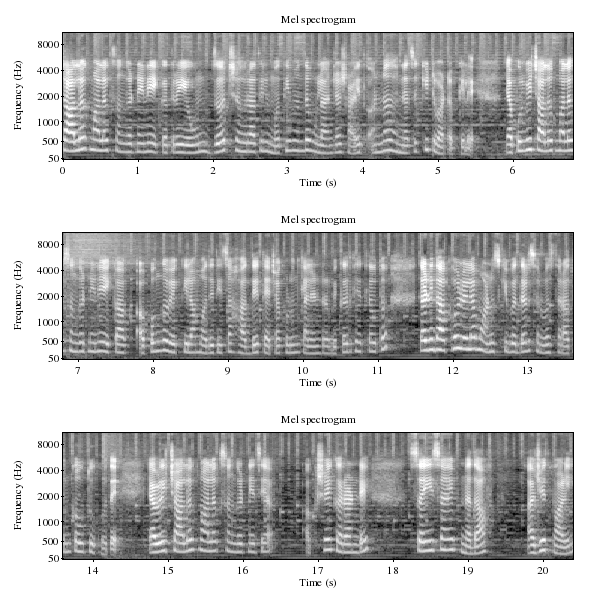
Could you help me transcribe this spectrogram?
चालक मालक संघटनेने एकत्र येऊन जत शहरातील मतिमंद मुलांच्या शाळेत अन्नधान्याचं किट वाटप केलंय यापूर्वी चालक मालक संघटनेने एका अपंग व्यक्तीला मदतीचा हात देत त्याच्याकडून कॅलेंडर विकत घेतलं होतं. त्यांनी दाखवलेल्या माणुसकीबद्दल सर्व स्तरातून कौतुक होते. यावेळी चालक मालक संघटनेचे अक्षय करांडे सईसाहेब नदाफ अजित माळी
